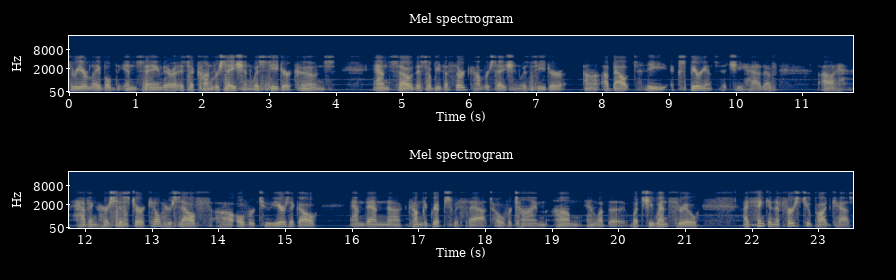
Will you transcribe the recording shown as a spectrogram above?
three are labeled in saying there it's a conversation with Cedar Koons. And so this will be the third conversation with Cedar uh, about the experience that she had of uh, having her sister kill herself uh, over two years ago, and then uh, come to grips with that over time um, and what the what she went through. I think in the first two podcasts,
